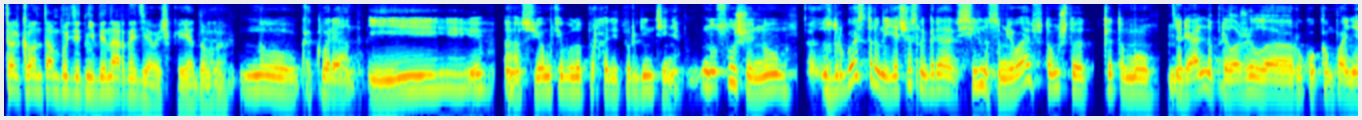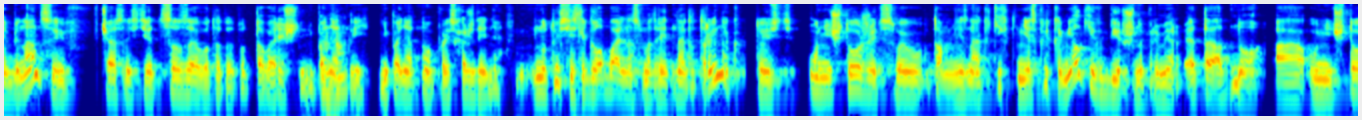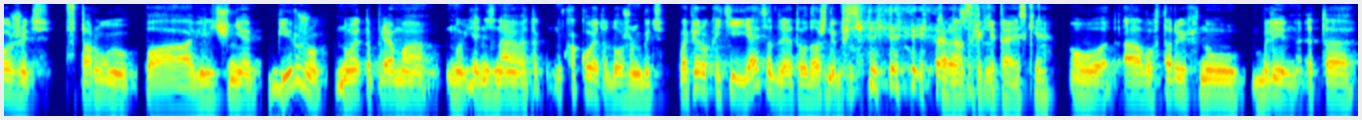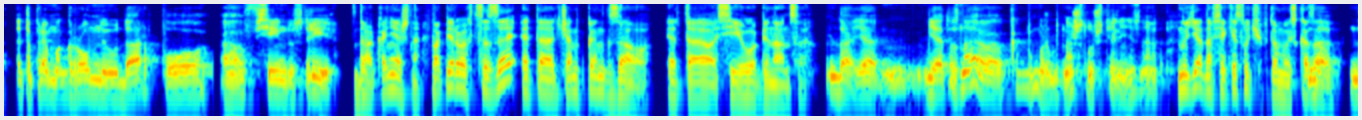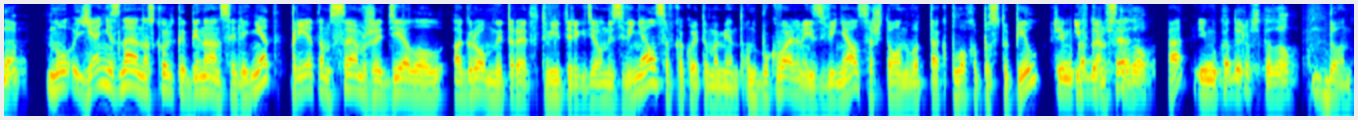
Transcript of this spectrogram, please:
Только он там будет не бинарной девочкой, я думаю. Ну, как вариант. И а, съемки будут проходить в Аргентине. Ну, слушай, ну, с другой стороны, я, честно говоря, сильно сомневаюсь в том, что к этому реально приложила руку компания Binance, и в частности, ЦЗ, вот этот вот товарищ непонятный, uh-huh. непонятного происхождения. Ну, то есть, если глобально смотреть на этот рынок, то есть уничтожить свою, там, не знаю, каких-то несколько мелких бирж, например, это одно, а уничтожить вторую по величине биржу, ну, это прямо, ну, я не знаю, это, ну, какой это должен быть? Во-первых, какие яйца для этого должны быть? Канадско-китайские. Вот. А во-вторых, ну, блин, это, это прям огромный удар по э, всей индустрии. Да, конечно. Во-первых, ЦЗ – это Чангпенг Зао. Это CEO Binance. Да, я, я это знаю, а как бы, может быть, наши слушатели не знают. Ну, я на всякий случай потому и сказал. Да, да. Ну, я не знаю, насколько Binance или нет. При этом Сэм же делал огромный тред в Твиттере, где он извинялся в какой-то момент. Он буквально извинялся, что он вот так плохо поступил. Ты ему и Кадыров в конце... сказал. А? Ему Кадыров сказал. Дон.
